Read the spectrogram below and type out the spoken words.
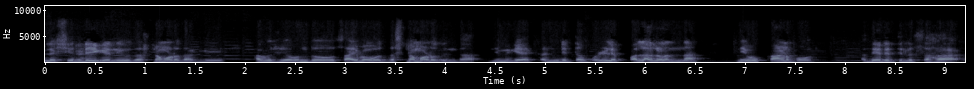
ಇಲ್ಲ ಶಿರಡಿಗೆ ನೀವು ದರ್ಶನ ಮಾಡೋದಾಗ್ಲಿ, ಹಾಗೂ ಒಂದು ಸಾಯಿಬಾಬಾ ದರ್ಶನ ಮಾಡೋದ್ರಿಂದ ನಿಮಗೆ ಖಂಡಿತ ಒಳ್ಳೆ ಫಲಗಳನ್ನ ನೀವು ಕಾಣಬಹುದು. ಅದೇ ರೀತಿಯಲ್ಲಿ ಸಹ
